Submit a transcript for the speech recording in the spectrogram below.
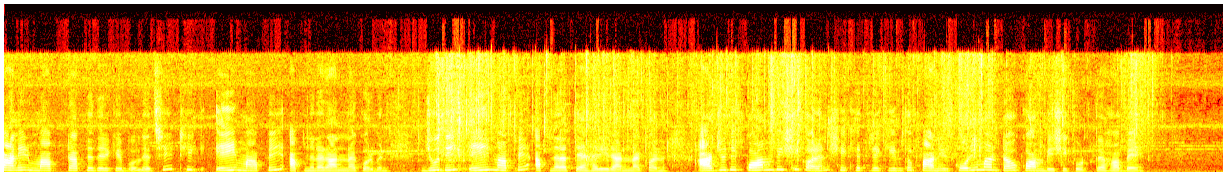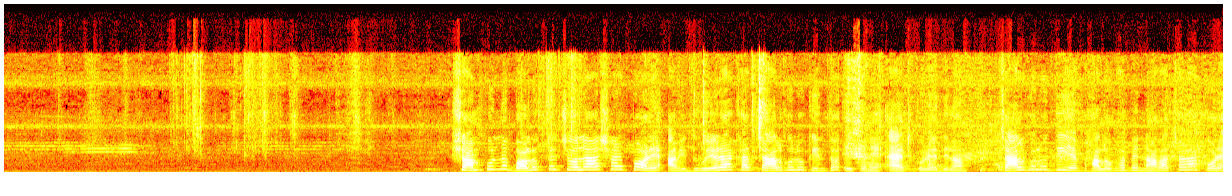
পানির মাপটা আপনাদেরকে বলেছি, ঠিক এই মাপেই আপনারা রান্না করবেন। যদি এই মাপে আপনারা তেহারি রান্না করেন, আর যদি কম বেশি করেন, সেক্ষেত্রে কিন্তু পানির পরিমাণটাও কম বেশি করতে হবে। সম্পূর্ণ বলকটা চলে আসার পরে আমি ধুয়ে রাখা চালগুলো কিন্তু এখানে অ্যাড করে দিলাম। চালগুলো দিয়ে ভালোভাবে নাড়াচাড়া করে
